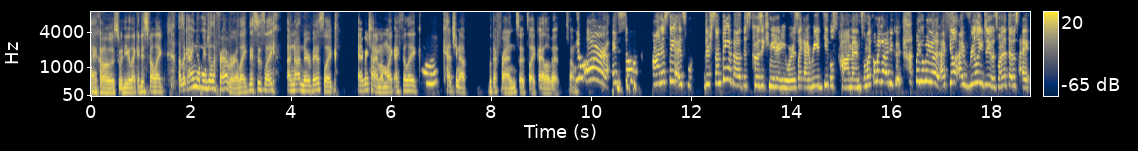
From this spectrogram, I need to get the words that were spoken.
I co-host with you. Like I just felt like I was like I know Angela forever. Like this is like I'm not nervous. Like every time I'm like I feel like catching up with a friend. So it's like I love it. So You are. It's so honestly, it's there's something about this cozy community where it's like I read people's comments. I'm like, oh my god, you could. I'm like, oh my god, I feel I really do. It's one of those I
